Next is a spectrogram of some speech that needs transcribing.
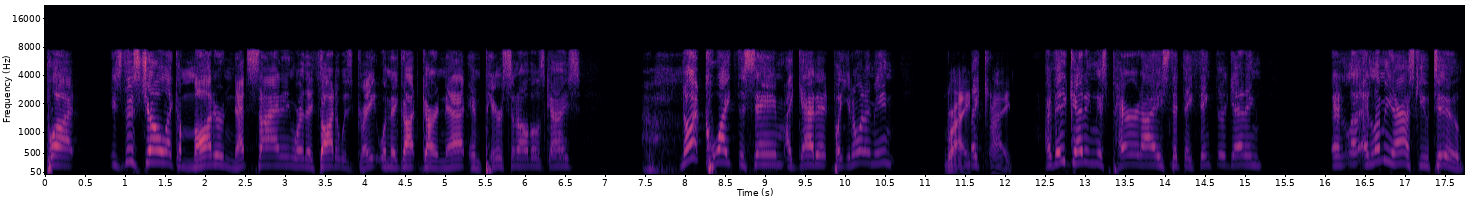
but is this Joe like a modern net signing where they thought it was great when they got Garnett and Pierce and all those guys? Not quite the same. I get it, but you know what I mean. Right. Like- right. Are they getting this paradise that they think they're getting? And and let me ask you too,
